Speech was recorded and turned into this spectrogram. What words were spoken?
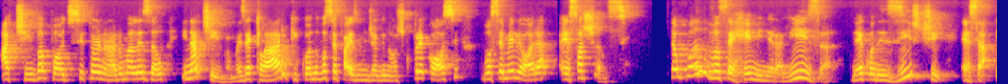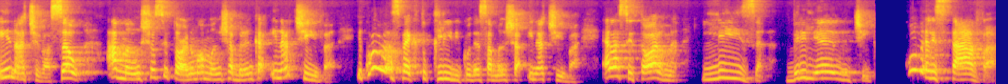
ativa pode se tornar uma lesão inativa, mas é claro que quando você faz um diagnóstico precoce, você melhora essa chance. Então, quando você remineraliza, né, quando existe essa inativação, a mancha se torna uma mancha branca inativa. E qual é o aspecto clínico dessa mancha inativa? Ela se torna lisa, brilhante, como ela estava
